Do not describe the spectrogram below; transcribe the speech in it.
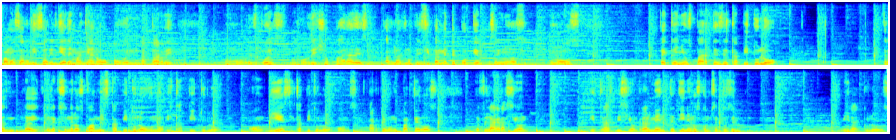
vamos a analizar el día de mañana o, en la tarde, o después, mejor dicho, para hablarlo principalmente, porque salieron unos, unos pequeños partes del capítulo tras la elección de los Kwamis, capítulo 1 y capítulo 10 y capítulo 11, parte 1 y parte 2, de flagración y transmisión. Realmente tienen los conceptos del Miraculous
